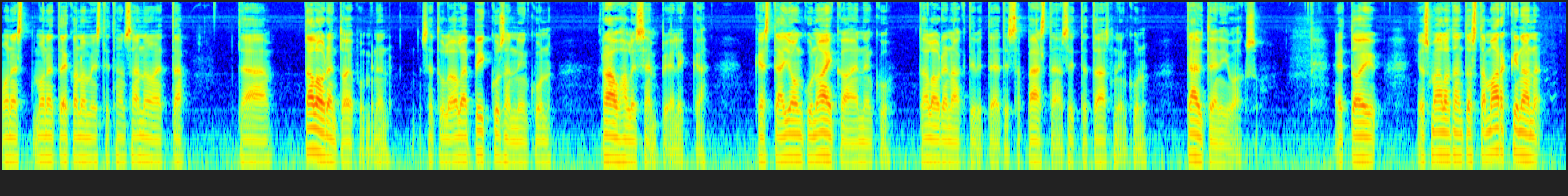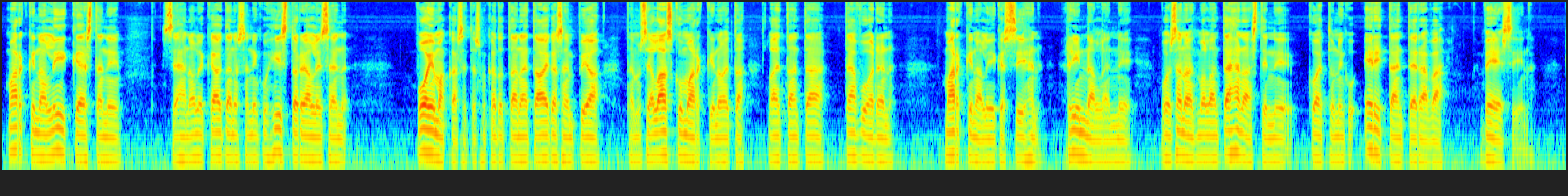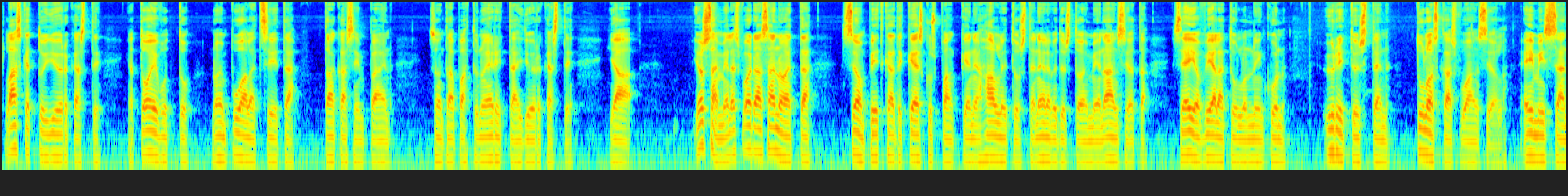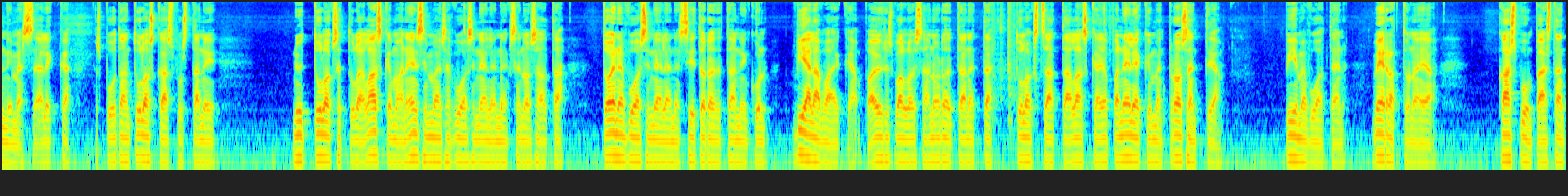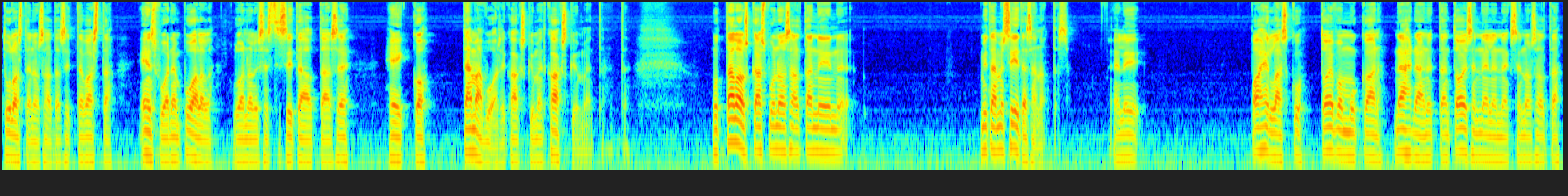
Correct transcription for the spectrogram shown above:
monet, monet ekonomistithan sanoo, että tämä talouden toipuminen, se tulee olemaan pikkusen niin kuin rauhallisempi, eli kestää jonkun aikaa ennen kuin talouden aktiviteetissa päästään sitten taas niin kuin täyteen juoksuun. Et toi, jos mä aloitan tuosta markkinan, markkinan liikkeestä, niin sehän oli käytännössä niin kuin historiallisen voimakas. Et jos me katsotaan näitä aikaisempia tämmöisiä laskumarkkinoita, laitetaan tämä tämän vuoden markkinaliike siihen – rinnalle, niin voi sanoa, että me ollaan tähän asti niin koettu niin kuin erittäin terävä V siinä. Laskettu jyrkästi ja toivuttu noin puolet siitä takaisinpäin. se on tapahtunut erittäin jyrkästi. Ja jossain mielessä voidaan sanoa, että se on pitkälti keskuspankkien ja hallitusten elvytystoimien ansiota. Se ei ole vielä tullut niin kuin yritysten tuloskasvuansiolla, ei missään nimessä. Eli jos puhutaan tuloskasvusta, niin nyt tulokset tulee laskemaan ensimmäisen vuosineljänneksen osalta. Toinen vuosineljännes, siitä odotetaan niin kuin vielä vaikeampaa. Yhdysvalloissahan odotetaan, että tulokset saattaa laskea jopa 40 prosenttia viime vuoteen verrattuna ja kasvuun päästään tulosten osalta sitten vasta ensi vuoden puolella. Luonnollisesti sitä auttaa se heikko tämä vuosi 2020. Mutta talouskasvun osalta, niin mitä me siitä sanottaisiin? Eli pahinlasku toivon mukaan nähdään nyt tämän toisen neljänneksen osalta,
